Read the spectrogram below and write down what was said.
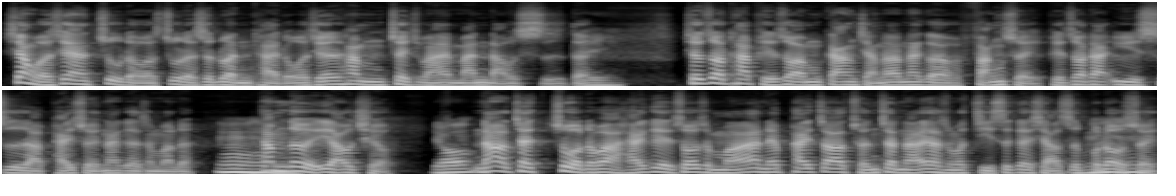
像我现在住的，我住的是润泰的，我觉得他们最起码还蛮老实的。就是说，他比如说我们刚刚讲到那个防水，比如说他浴室啊排水那个什么的，嗯，他们都有要求。有，然后再做的话，还可以说什么啊？你拍照存证啊，要什么几十个小时不漏水。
